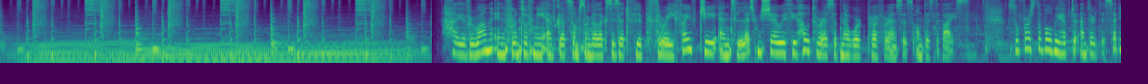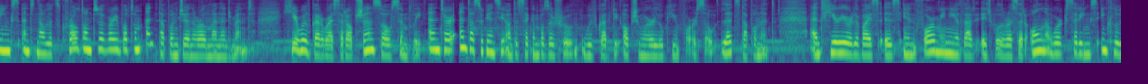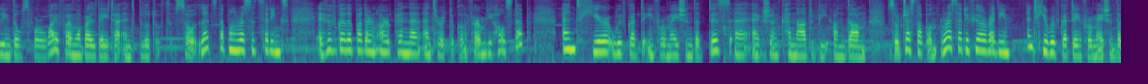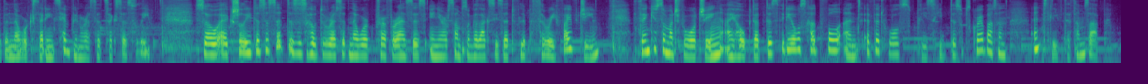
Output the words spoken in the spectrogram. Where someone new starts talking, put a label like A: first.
A: Thank you. Hi everyone, in front of me I've got Samsung Galaxy Z Flip 3 5G and let me share with you how to reset network preferences on this device. So first of all we have to enter the settings and now let's scroll down to the very bottom and tap on general management. Here we've got reset option so simply enter and as you can see on the second position we've got the option we're looking for so let's tap on it. And here your device is informing you that it will reset all network settings including those for Wi-Fi, mobile data and Bluetooth. So let's tap on reset settings. If you've got a pattern or a then enter to confirm the whole step. And here we've got the information that this uh, action cannot be undone. So just tap on reset if you are ready. And here we've got the information that the network settings have been reset successfully. So actually this is it. This is how to reset network preferences in your Samsung Galaxy Z Flip 3 5G. Thank you so much for watching. I hope that this video was helpful and if it was, please hit the subscribe button and leave the thumbs up.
